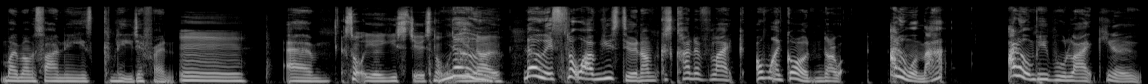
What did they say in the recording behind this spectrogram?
my mum's family is completely different Mm. Um it's not what you're used to it's not what no you know. no it's not what i'm used to and i'm just kind of like oh my god no i don't want that. I don't want people like you know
